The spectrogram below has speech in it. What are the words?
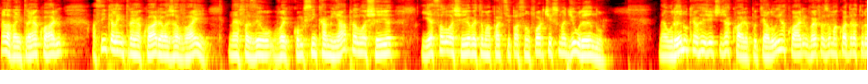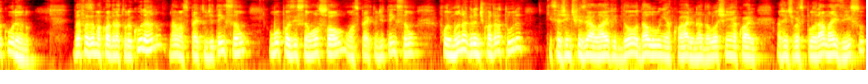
Ela vai entrar em Aquário, Assim que ela entrar em aquário, ela já vai né, fazer, vai como se encaminhar para a lua cheia, e essa lua cheia vai ter uma participação fortíssima de Urano. Né, Urano que é o regente de aquário, porque a lua em aquário vai fazer uma quadratura com Urano. Vai fazer uma quadratura com Urano, né, um aspecto de tensão, uma oposição ao Sol, um aspecto de tensão, formando a grande quadratura, que se a gente fizer a live do, da lua em aquário, né, da lua cheia em aquário, a gente vai explorar mais isso.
